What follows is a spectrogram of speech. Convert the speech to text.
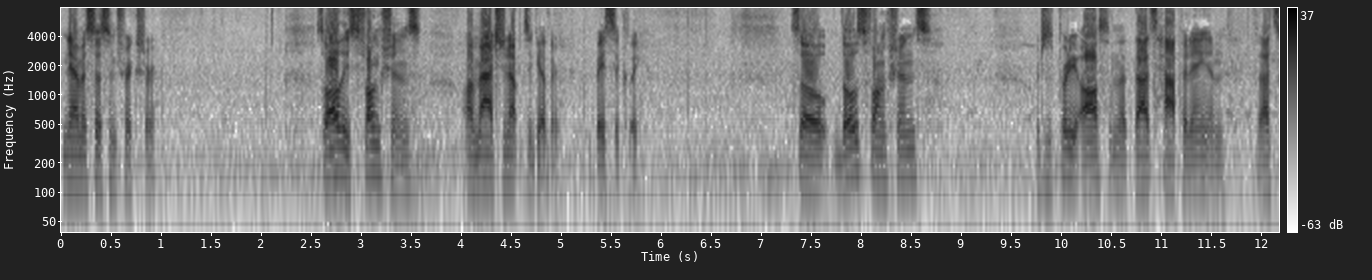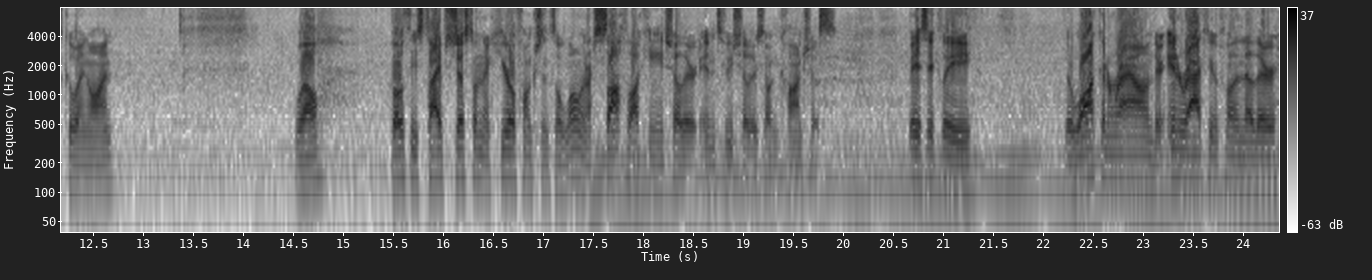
nemesis, and trickster. So all these functions are matching up together, basically. So those functions, which is pretty awesome that that's happening and that's going on. Well, both these types, just on their hero functions alone, are soft locking each other into each other's unconscious basically they're walking around, they're interacting with one another,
